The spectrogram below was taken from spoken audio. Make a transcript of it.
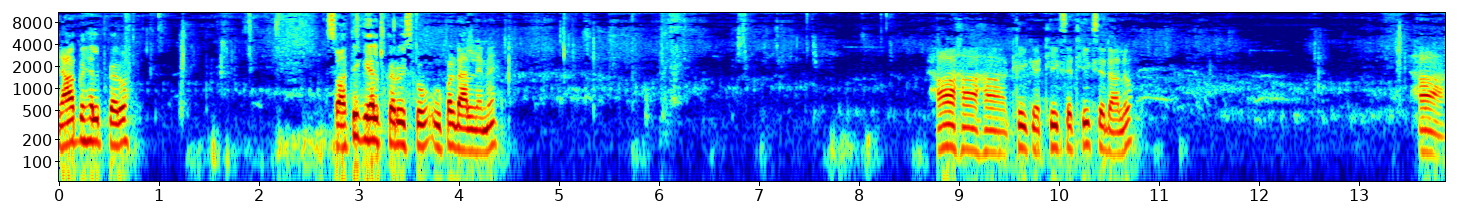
यहाँ पे हेल्प करो। स्वाति की हेल्प करो इसको ऊपर डालने में। हाँ हाँ हाँ ठीक है ठीक से ठीक से डालो। हाँ।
